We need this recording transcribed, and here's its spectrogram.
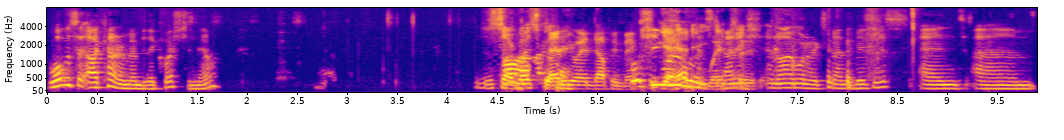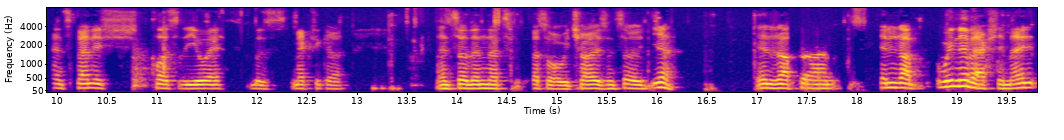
what was it? I can't remember the question now. So Oh, basically, How do you end up in Mexico. Well, she Mexico? Yeah, wanted to learn Where to? Spanish, and I wanted to expand the business, and um, and Spanish close to the US was Mexico, and so then that's that's what we chose, and so yeah, ended up um, ended up we never actually made it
